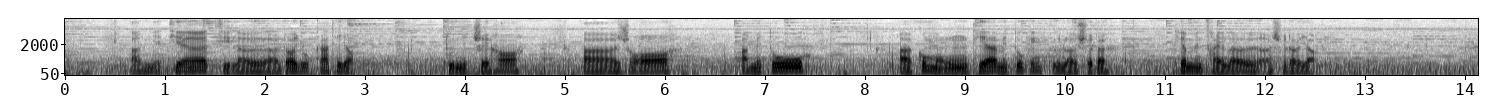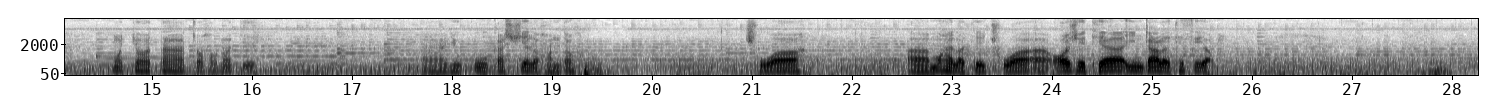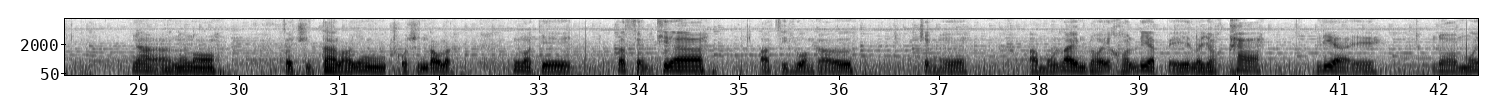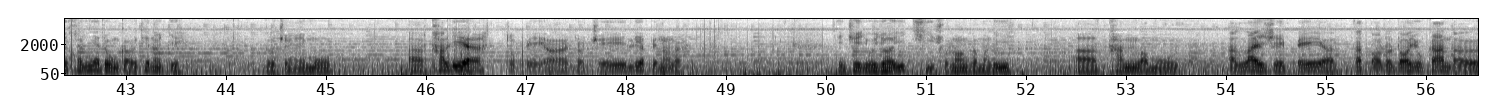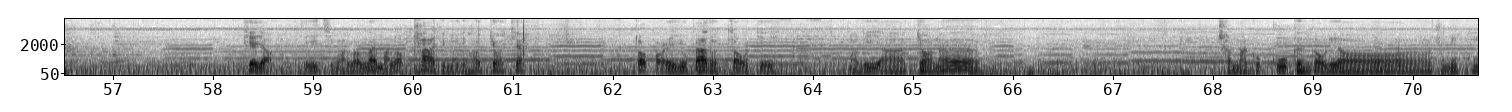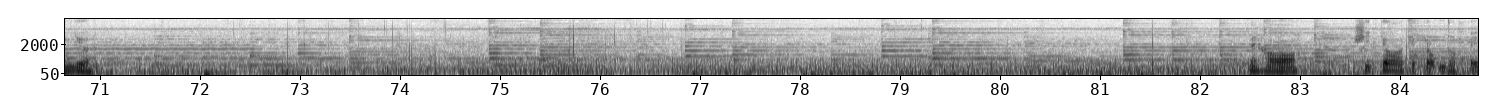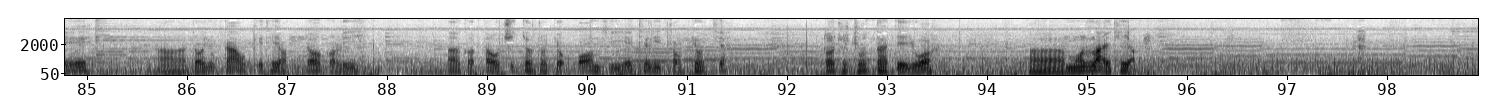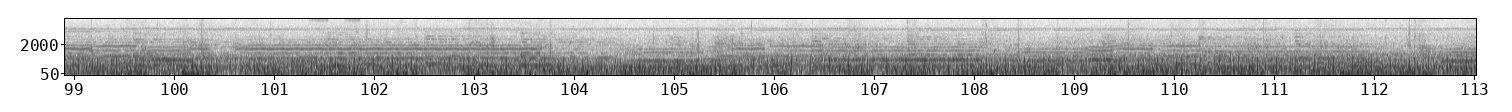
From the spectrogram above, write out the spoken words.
à nhiệt thiệt chỉ là ờ, đó du cá thế rồi tu nhiệt chơi ho. À gió. Ờ, à mấy tu. À có mong thiệt mấy tu cánh cử là sẽ đời thiệt mình thấy là ở sẽ đâu vậy muốn cho ta, cho họ nói gì à yêu cu cá xe là hòn đâu? Chúa. À muốn hay là gì chúa à ở dưới thiệt in ra là thế gì vậy nhà nó nó giờ chỉ ta nó những chỗ xin đâu là nó nó chỉ đã xem thia à chỉ luồng cả ừ, chẳng à, à muốn lại rồi khó lia bể là do kha, lia à, rồi mỗi khó nhà đồng cỡ thế nào chị? Cậu chẳng à, em mua à kha lia cho bể à cho chế lia bể nó là. Thì chơi vô do ít chỉ số non cả mà đi à thanh là một à lại chế bể à ta tỏ đó đó yêu can tờ. Thế rồi chỉ chỉ mà lo lại mà lo kha chỉ mà đi họ cho chứ. Đó gọi du cá rồi trâu chị. Mà đi à, cho nó. Chờ mà cú cú cơn cầu đi ờ chuẩn bị không dừa. Này họ chỉ cho cho trộn cho bé à, đó du cao kia thế đó có ly à có tàu chỉ cho cho cho bom gì, ấy thì li tàu cho chứ. Tàu cho cho ta chỉ vừa à ờ, món lại thì ạ.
